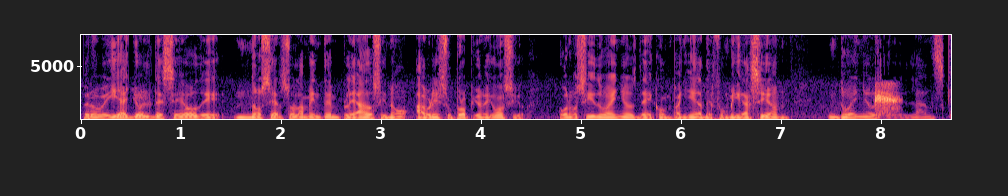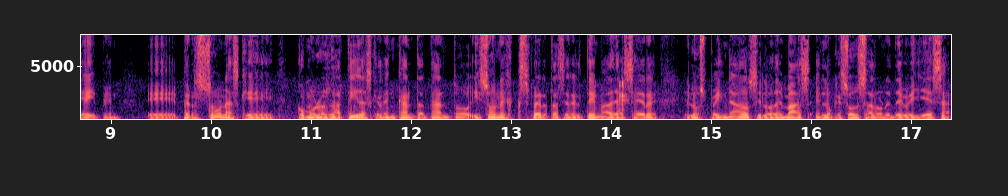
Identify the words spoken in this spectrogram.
pero veía yo el deseo de no ser solamente empleado, sino abrir su propio negocio conocí dueños de compañías de fumigación, dueños de landscaping, eh, personas que, como los latinas, que le encanta tanto y son expertas en el tema de hacer los peinados y lo demás, en lo que son salones de belleza.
